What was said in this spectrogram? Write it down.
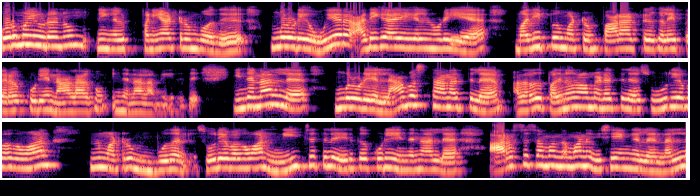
பொறுமையுடனும் நீங்கள் பணியாற்றும் போது உங்களுடைய உயர் அதிகாரிகளினுடைய மதிப்பு மற்றும் பாராட்டுகளை பெறக்கூடிய நாளாகவும் இந்த நாள் அமைகிறது. இந்த நாள்ல உங்களுடைய லாபஸ்தானத்தில் அதாவது பதினோராம் இடத்துல சூரிய பகவான் மற்றும் புதன். சூரிய பகவான் நீச்சத்துல இருக்கக்கூடிய இந்த நாள்ல அரசு சம்பந்தமான விஷயங்கள்ல நல்ல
